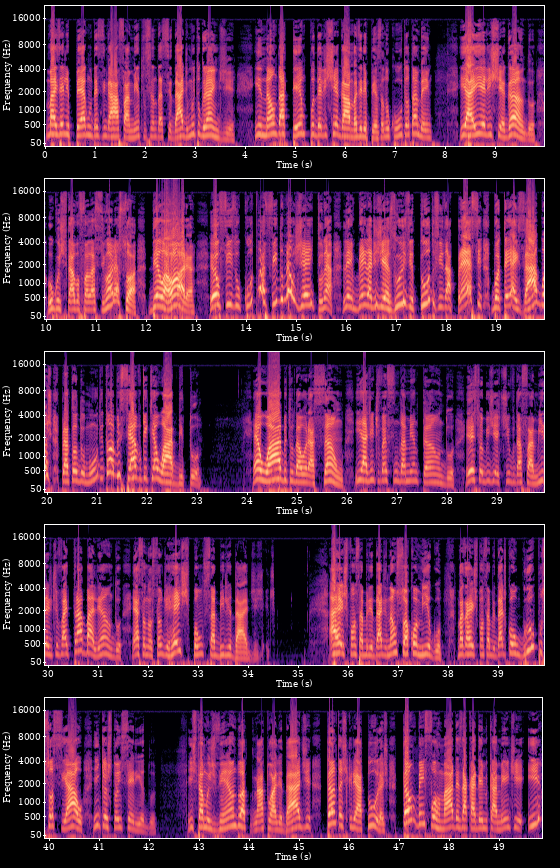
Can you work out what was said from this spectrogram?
Mas ele pega um desengarrafamento no centro da cidade muito grande. E não dá tempo dele chegar. Mas ele pensa no culto, eu também. E aí ele chegando, o Gustavo fala assim: olha só, deu a hora, eu fiz o culto a fim do meu jeito, né? Lembrei lá de Jesus e tudo, fiz a prece, botei as águas para todo mundo. Então observa o que é o hábito. É o hábito da oração e a gente vai fundamentando esse objetivo da família, a gente vai trabalhando essa noção de responsabilidade, gente a responsabilidade não só comigo, mas a responsabilidade com o grupo social em que eu estou inserido. Estamos vendo na atualidade tantas criaturas tão bem formadas academicamente e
